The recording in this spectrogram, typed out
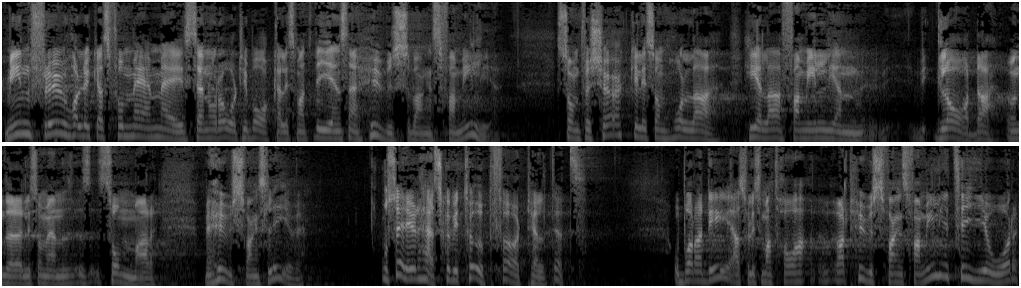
Min fru har lyckats få med mig sedan några år tillbaka liksom att vi är en sån här husvagnsfamilj. Som försöker liksom hålla hela familjen glada under liksom en sommar med husvagnsliv. Och så är det ju det här, ska vi ta upp förtältet? Och bara det, alltså liksom att ha varit husvagnsfamilj i tio år,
